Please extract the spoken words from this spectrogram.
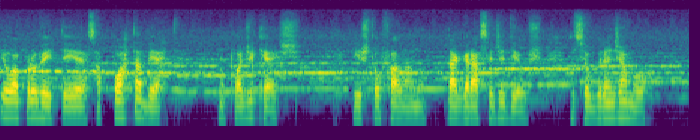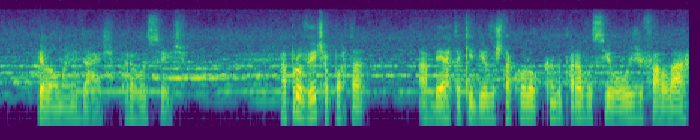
eu aproveitei essa porta aberta no podcast e estou falando da graça de Deus, do seu grande amor pela humanidade para vocês. Aproveite a porta aberta que Deus está colocando para você hoje falar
